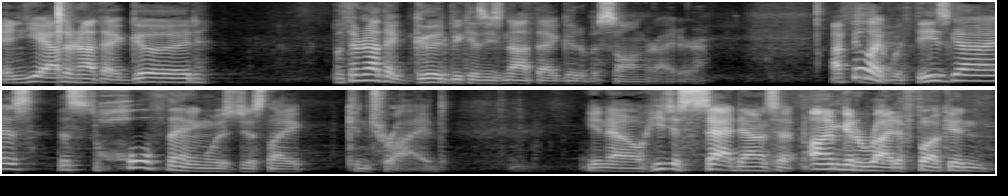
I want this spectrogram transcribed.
And yeah, they're not that good, but they're not that good because he's not that good of a songwriter. I feel like with these guys, this whole thing was just like contrived. You know, he just sat down and said, I'm going to write a fucking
